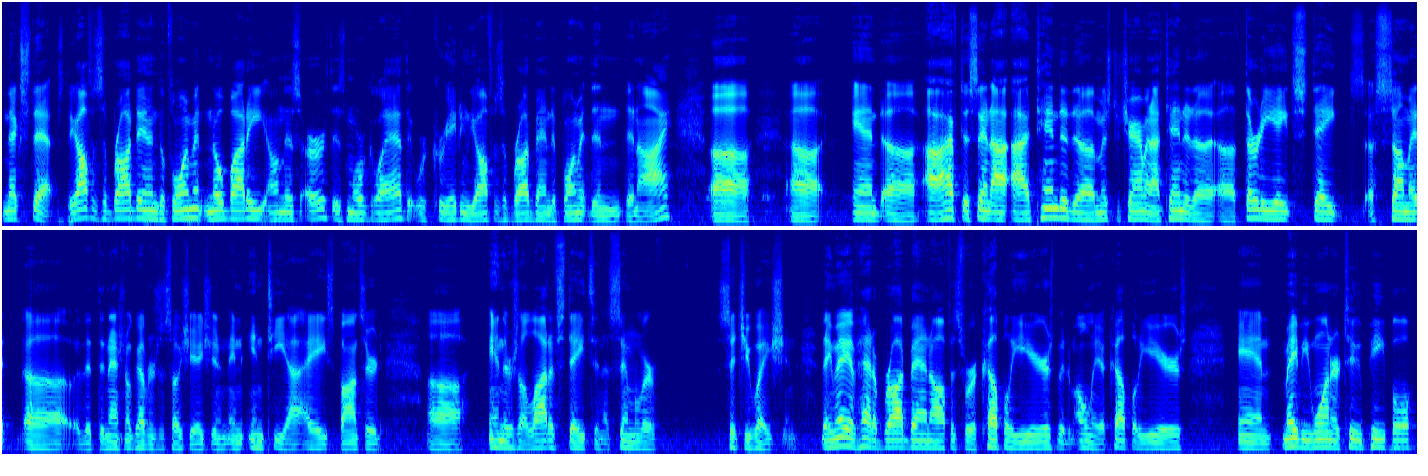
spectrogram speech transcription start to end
Next steps. The Office of Broadband Deployment. Nobody on this earth is more glad that we're creating the Office of Broadband Deployment than, than I. Uh, uh, and uh, I have to send. I, I attended, uh, Mr. Chairman. I attended a, a 38 state a summit uh, that the National Governors Association and NTIA sponsored, uh, and there's a lot of states in a similar situation. They may have had a broadband office for a couple of years, but only a couple of years, and maybe one or two people.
